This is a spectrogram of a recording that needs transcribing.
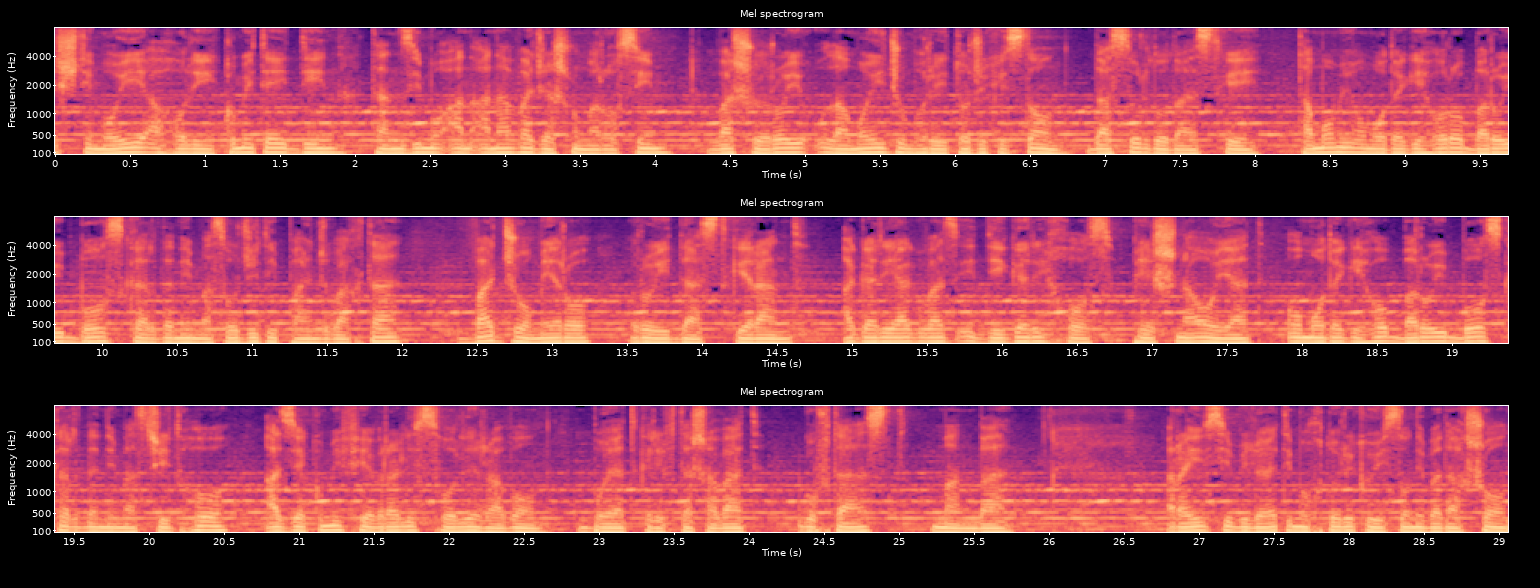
иҷтимоии аҳолии кумитаи дин танзиму анъана ва ҷашну маросим ва шӯрои уламои ҷумҳурии тоҷикистон дастур додааст ки тамоми омодагиҳоро барои боз кардани масоҷиди панҷвақта ва ҷомеъро рӯи даст гиранд агар як вазъи дигари хос пеш наояд омодагиҳо барои боз кардани масҷидҳо аз 1 феврали соли равон бояд гирифта шавад гуфтааст манбаъ раиси вилояти мухтори кӯҳистони бадахшон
